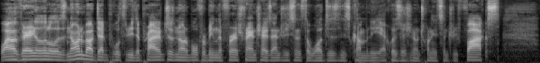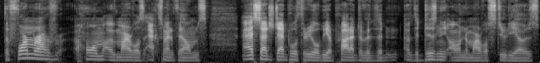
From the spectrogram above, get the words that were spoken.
While very little is known about Deadpool 3, the project is notable for being the first franchise entry since the Walt Disney Company acquisition of 20th Century Fox. The former home of Marvel's X Men films as such, Deadpool 3 will be a product of the, of the Disney owned Marvel Studios,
